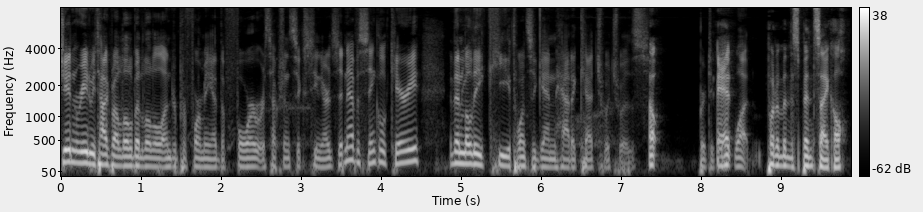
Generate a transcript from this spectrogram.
Jayden Reed, we talked about a little bit, a little underperforming. at the four reception, 16 yards. Didn't have a single carry. And then Malik Heath, once again, had a catch, which was Oh, particular. and what? put him in the spin cycle.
